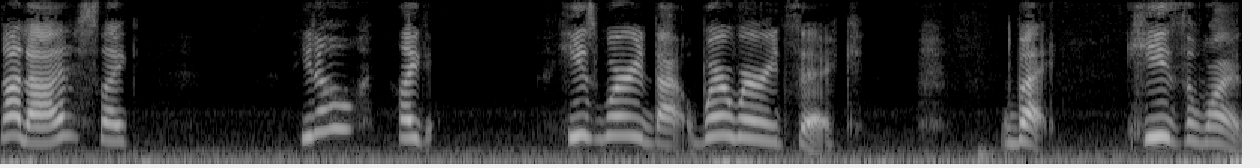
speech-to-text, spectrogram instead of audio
Not us. Like you know, like he's worried that we're worried sick. But he's the one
